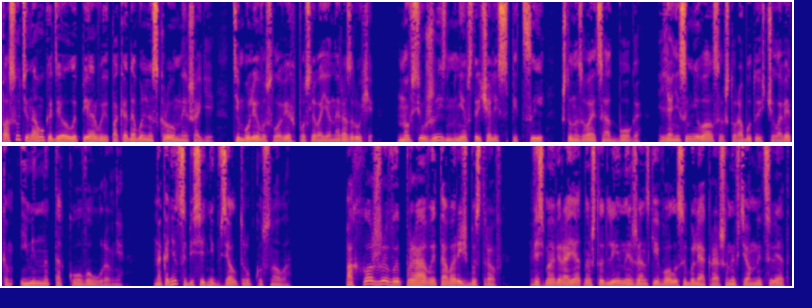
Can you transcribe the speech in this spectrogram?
По сути, наука делала первые, пока довольно скромные шаги, тем более в условиях послевоенной разрухи. Но всю жизнь мне встречались спецы, что называется, от Бога. Я не сомневался, что работаю с человеком именно такого уровня. Наконец собеседник взял трубку снова. «Похоже, вы правы, товарищ Быстров. Весьма вероятно, что длинные женские волосы были окрашены в темный цвет.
